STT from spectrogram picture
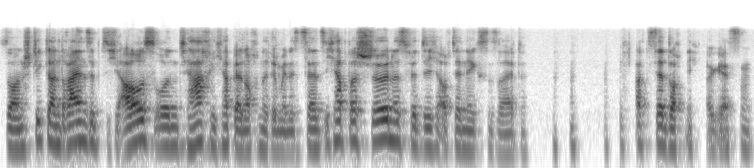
So, und stieg dann 73 aus und ach, ich habe ja noch eine Reminiszenz. Ich habe was Schönes für dich auf der nächsten Seite. ich habe es ja doch nicht vergessen.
